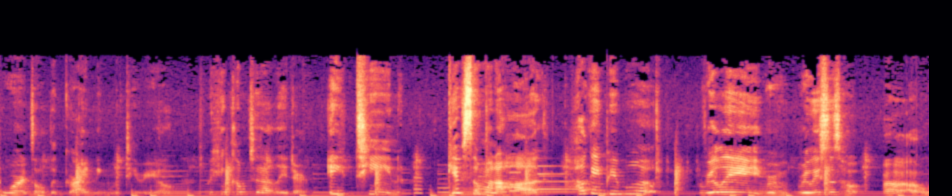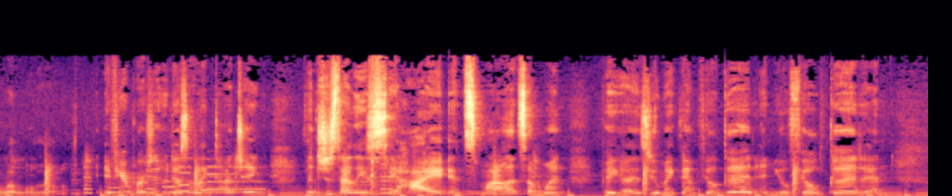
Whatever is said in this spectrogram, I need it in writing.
towards all the grinding material. We can come to that later. 18, give someone a hug. Hugging people really re releases hope. Uh, if you're a person who doesn't like touching, then just at least say hi and smile at someone because you'll make them feel good and you'll feel good and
